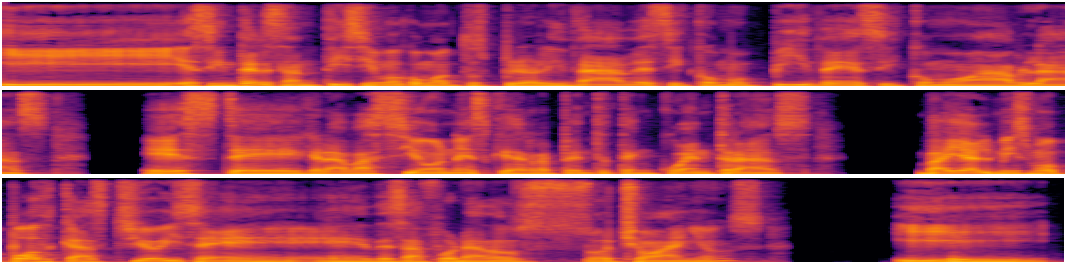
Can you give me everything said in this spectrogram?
y es interesantísimo como tus prioridades y cómo pides y cómo hablas, este, grabaciones que de repente te encuentras. Vaya, el mismo podcast. Yo hice eh, Desaforados ocho años y,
